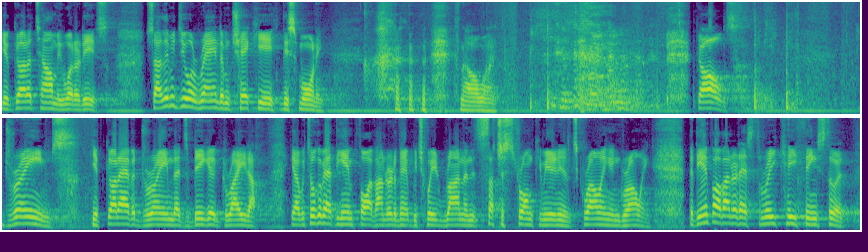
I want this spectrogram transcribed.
you've got to tell me what it is. So let me do a random check here this morning. no, I won't. Goals dreams. You've got to have a dream that's bigger, greater. You know, we talk about the M500 event, which we run, and it's such a strong community and it's growing and growing. But the M500 has three key things to it.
